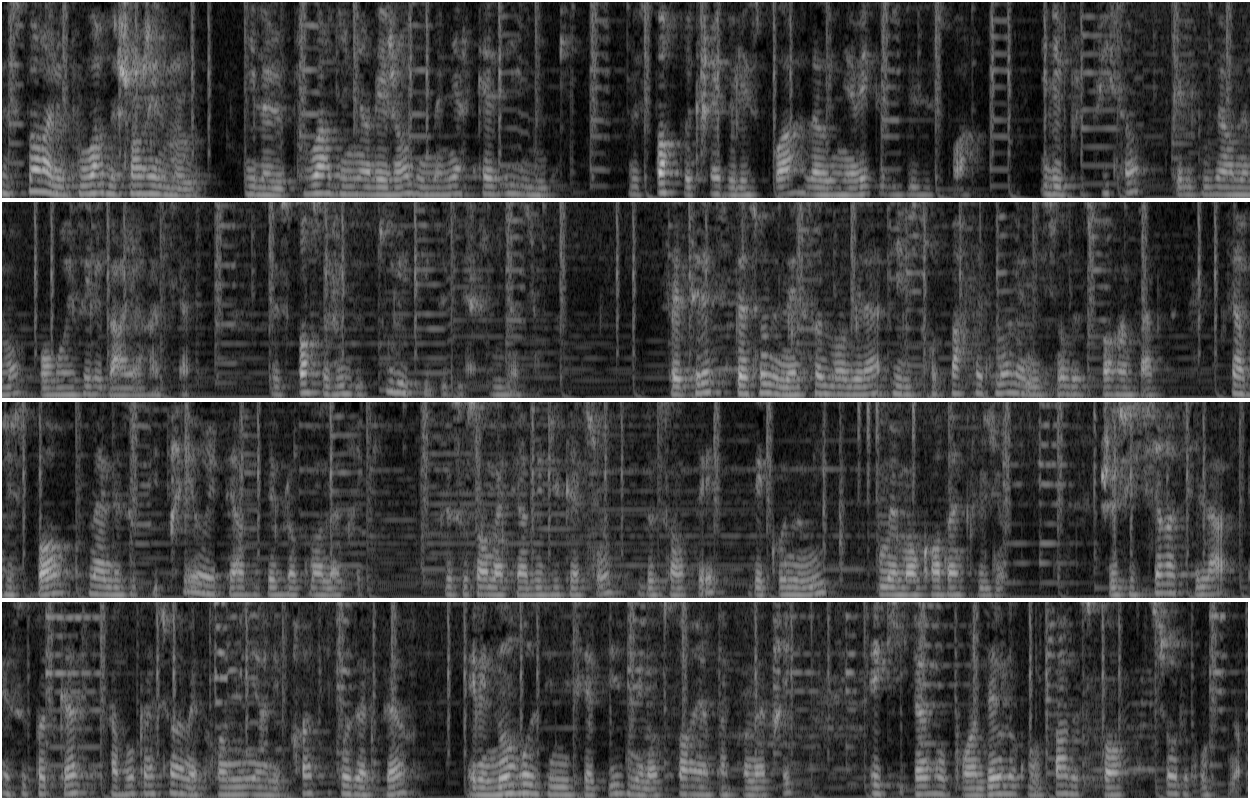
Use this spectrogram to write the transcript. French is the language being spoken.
Le sport a le pouvoir de changer le monde. Il a le pouvoir d'unir les gens d'une manière quasi unique. Le sport peut créer de l'espoir là où il n'y avait que du désespoir. Il est plus puissant que les gouvernements pour briser les barrières raciales. Le sport se joue de tous les types de discrimination. Cette célèbre citation de Nelson Mandela illustre parfaitement la mission de Sport Impact. Faire du sport l'un des outils prioritaires du développement en Afrique, que ce soit en matière d'éducation, de santé, d'économie ou même encore d'inclusion. Je suis Sira Silla et ce podcast a vocation à mettre en lumière les principaux acteurs et les nombreuses initiatives mêlant sport et impact en Afrique et qui œuvrent pour un développement par le sport sur le continent.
